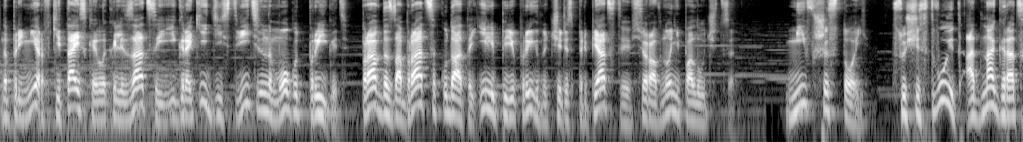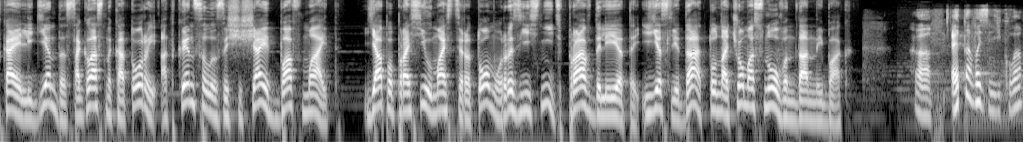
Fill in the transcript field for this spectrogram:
Например, в китайской локализации игроки действительно могут прыгать. Правда, забраться куда-то или перепрыгнуть через препятствие все равно не получится. Миф шестой. Существует одна городская легенда, согласно которой от Кэнсела защищает баф Майт. Я попросил мастера Тому разъяснить, правда ли это, и если да, то на чем основан данный баг. Э, это возникло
